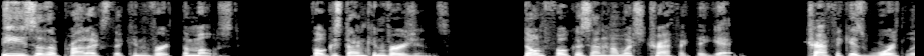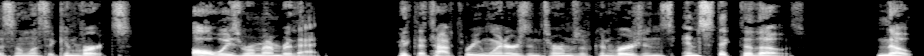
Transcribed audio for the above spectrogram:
These are the products that convert the most. Focused on conversions. Don't focus on how much traffic they get. Traffic is worthless unless it converts. Always remember that. Pick the top three winners in terms of conversions and stick to those. Note,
